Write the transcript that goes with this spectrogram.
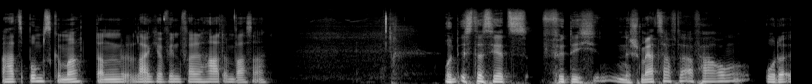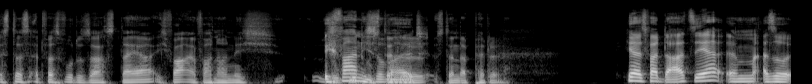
hat's Bums gemacht. Dann lag ich auf jeden Fall hart im Wasser. Und ist das jetzt für dich eine schmerzhafte Erfahrung oder ist das etwas, wo du sagst, naja, ich war einfach noch nicht so Ich war nicht so Stand- weit. Stand-Up-Paddle? Ja, es war da sehr, ähm, also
